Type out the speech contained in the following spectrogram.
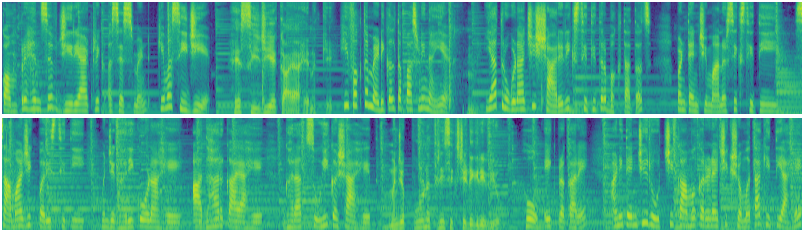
कॉम्प्रिहेन्सिव्ह जिरियाट्रिक असेसमेंट किंवा सीजीए हे सीजीए काय आहे नक्की? ही फक्त मेडिकल तपासणी नाहीये. यात रुग्णाची शारीरिक स्थिती तर बघतातच पण त्यांची मानसिक स्थिती सामाजिक परिस्थिती म्हणजे घरी कोण आहे आधार काय आहे घरात सोयी कशा आहेत? म्हणजे पूर्ण थ्री सिक्स्टी डिग्री व्ह्यू हो एक प्रकारे. आणि त्यांची रोजची कामं करण्याची क्षमता किती आहे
